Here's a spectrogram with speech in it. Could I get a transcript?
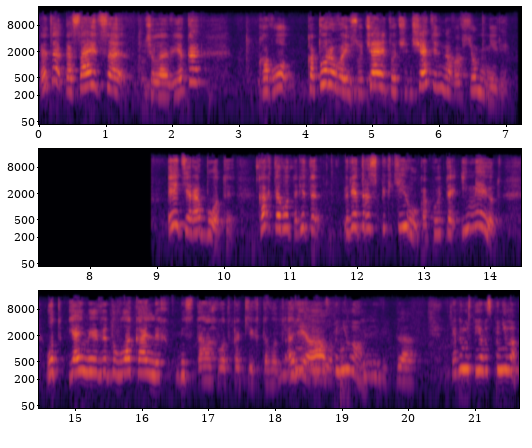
Это касается человека, кого, которого изучают очень тщательно во всем мире. Эти работы как-то вот ретро, ретроспективу какую-то имеют. Вот я имею в виду в локальных местах вот каких-то вот я ареалов. Думаю, я вас поняла. Да. Я думаю, что я вас поняла.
